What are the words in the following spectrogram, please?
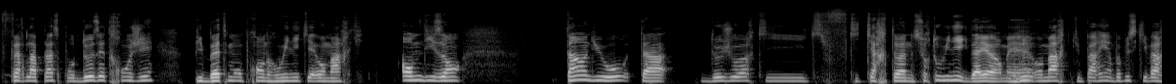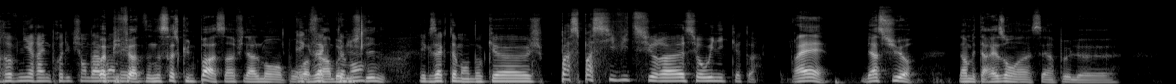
faire de la place pour deux étrangers puis bêtement prendre Winnick et Omark en me disant t'as un duo, t'as deux joueurs qui, qui, qui cartonnent, surtout Winnick d'ailleurs, mais Mhm. Omark tu paries un peu plus qu'il va revenir à une production Ouais, d'avant. puis mais- faire ne serait-ce qu'une passe, hein, finalement, pour faire un bonus ligne. Exactement, donc euh, je passe pas si vite sur, euh, sur Winnick que toi. Ouais, bien sûr. Non, mais t'as raison, hein, c'est un peu le.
